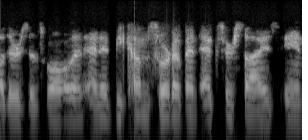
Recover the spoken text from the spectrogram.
others as well, and, and it becomes sort of an exercise in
